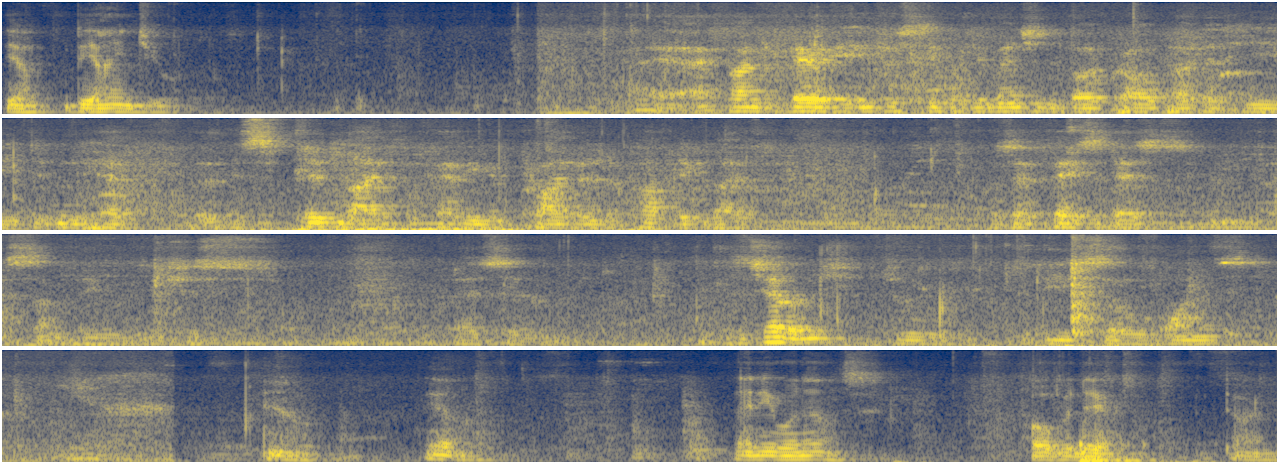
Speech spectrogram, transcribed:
Yeah, behind you. I, I find it very interesting what you mentioned about Prabhupada that he didn't have uh, this split life of having a private and a public life. Because I face it as, as something which is as a, as a challenge to, to be so honest. Yeah, yeah. Anyone else? Over there, darn.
